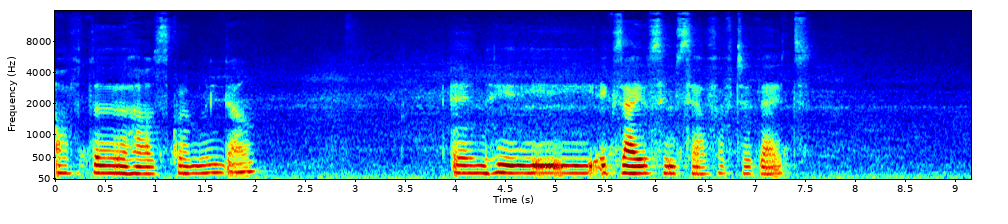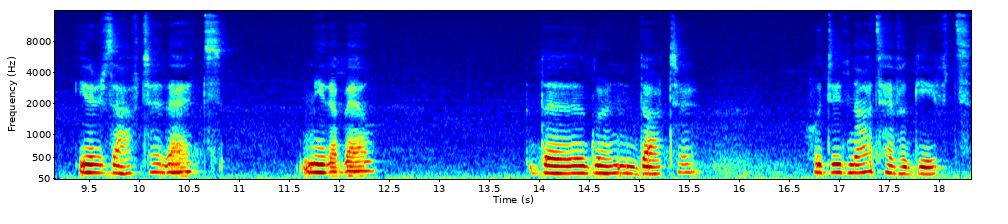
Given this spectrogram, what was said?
of the house crumbling down and he exiles himself after that. Years after that, Mirabel, the granddaughter who did not have a gift,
